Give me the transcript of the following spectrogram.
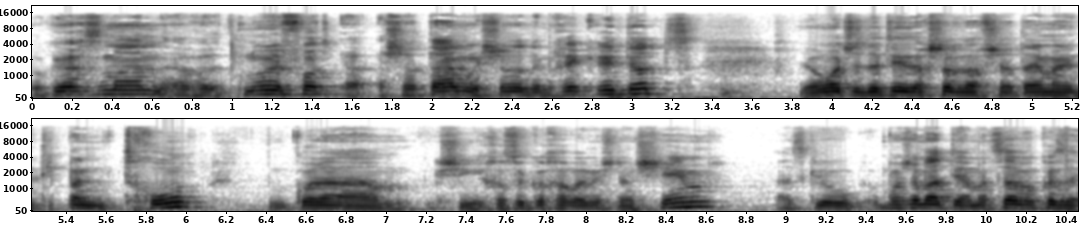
לוקח זמן, אבל תנו לפחות, השעתיים הראשונות הן הכי קריטיות, למרות שלדעתי עכשיו השעתיים האלה טיפה נדחו, עם כל ה... כשנכנסו כל כך הרבה משתמשים, אז כאילו, כמו שאמרתי, המצב הוא כזה,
